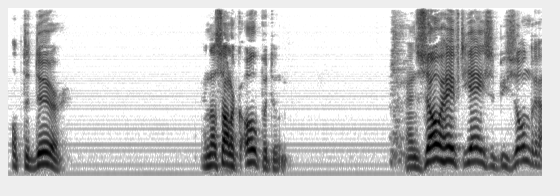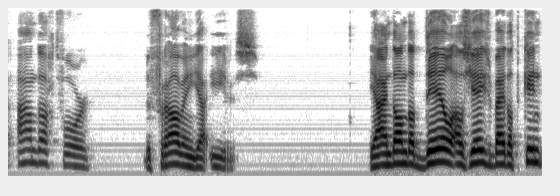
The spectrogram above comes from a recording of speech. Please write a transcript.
op de deur. En dan zal ik open doen. En zo heeft Jezus bijzondere aandacht voor de vrouw en Jairus. Ja, en dan dat deel als Jezus bij dat kind,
